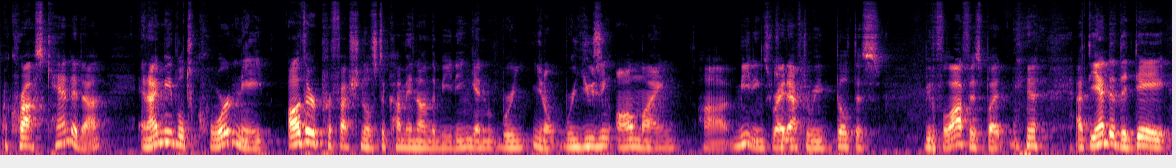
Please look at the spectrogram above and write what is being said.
across Canada, and I'm able to coordinate other professionals to come in on the meeting, and we're you know we're using online uh, meetings right after we built this beautiful office. But at the end of the day,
